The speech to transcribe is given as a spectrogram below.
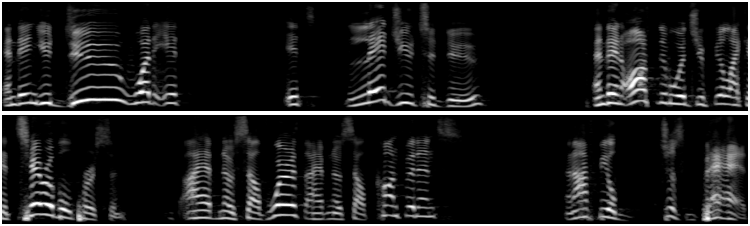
and then you do what it it led you to do, and then afterwards you feel like a terrible person. I have no self worth, I have no self confidence, and I feel just bad.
